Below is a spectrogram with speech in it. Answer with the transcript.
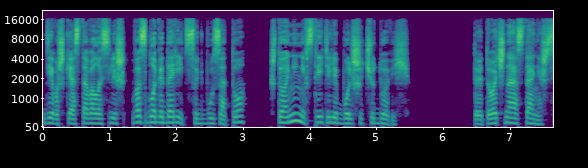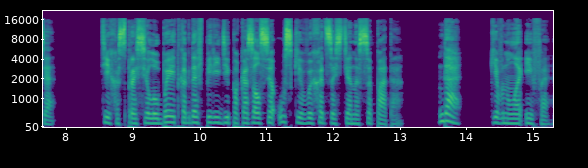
Девушке оставалось лишь возблагодарить судьбу за то, что они не встретили больше чудовищ. «Ты точно останешься?» Тихо спросил Убейт, когда впереди показался узкий выход за стены Сепата. «Да», — кивнула Ифе.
